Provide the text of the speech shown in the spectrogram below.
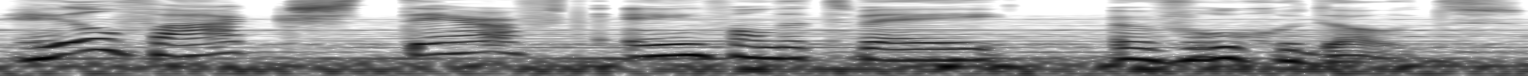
Heel vaak sterft een van de twee een vroege dood.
